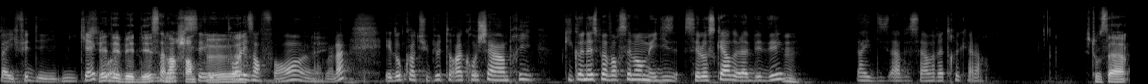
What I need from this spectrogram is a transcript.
bah, il fait des Mickey. Il fait quoi. des BD, ça Donc, marche un c'est peu. Pour ouais. les enfants, euh, Ouais. voilà. Et donc, quand tu peux te raccrocher à un prix qu'ils connaissent pas forcément, mais ils disent c'est l'Oscar de la BD, Mm. là, ils disent ah, bah, c'est un vrai truc alors. Je trouve ça.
